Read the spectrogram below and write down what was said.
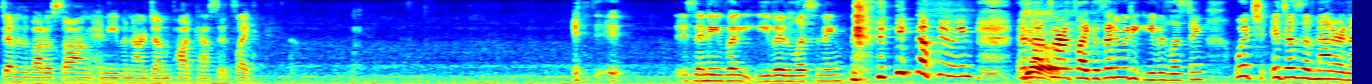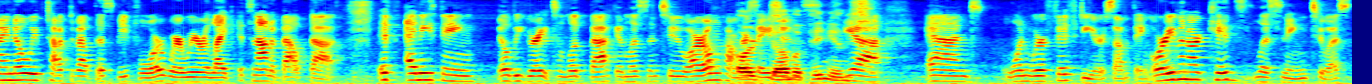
Demi Lovato song and even our dumb podcast, it's like it, it is anybody even listening? you know what I mean? And Yeah. that's where it's like, is anybody even listening? Which it doesn't matter. And I know we've talked about this before where we were like, it's not about that. If anything, it'll be great to look back and listen to our own conversations. Our dumb opinions. Yeah. And when we're 50 or something, or even our kids listening to us,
